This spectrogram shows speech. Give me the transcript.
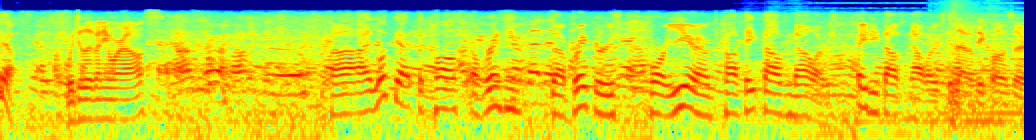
Yeah. Would you live anywhere else? Uh, I looked at the cost of renting the breakers for a year. and It would cost eight thousand dollars, eighty thousand dollars. Because that would be closer.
